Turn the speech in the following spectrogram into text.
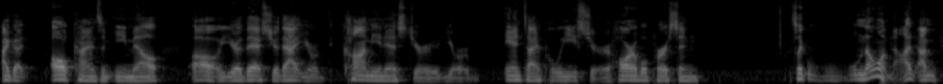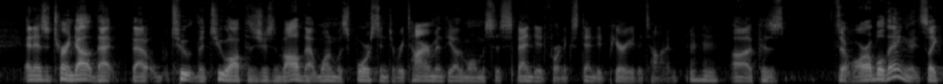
I got all kinds of email. Oh, you're this, you're that, you're a communist, you're you're anti-police, you're a horrible person. It's like, well, no, I'm not. I'm, and as it turned out, that that two the two officers involved, that one was forced into retirement, the other one was suspended for an extended period of time, mm-hmm. uh, because it's a horrible thing. It's like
